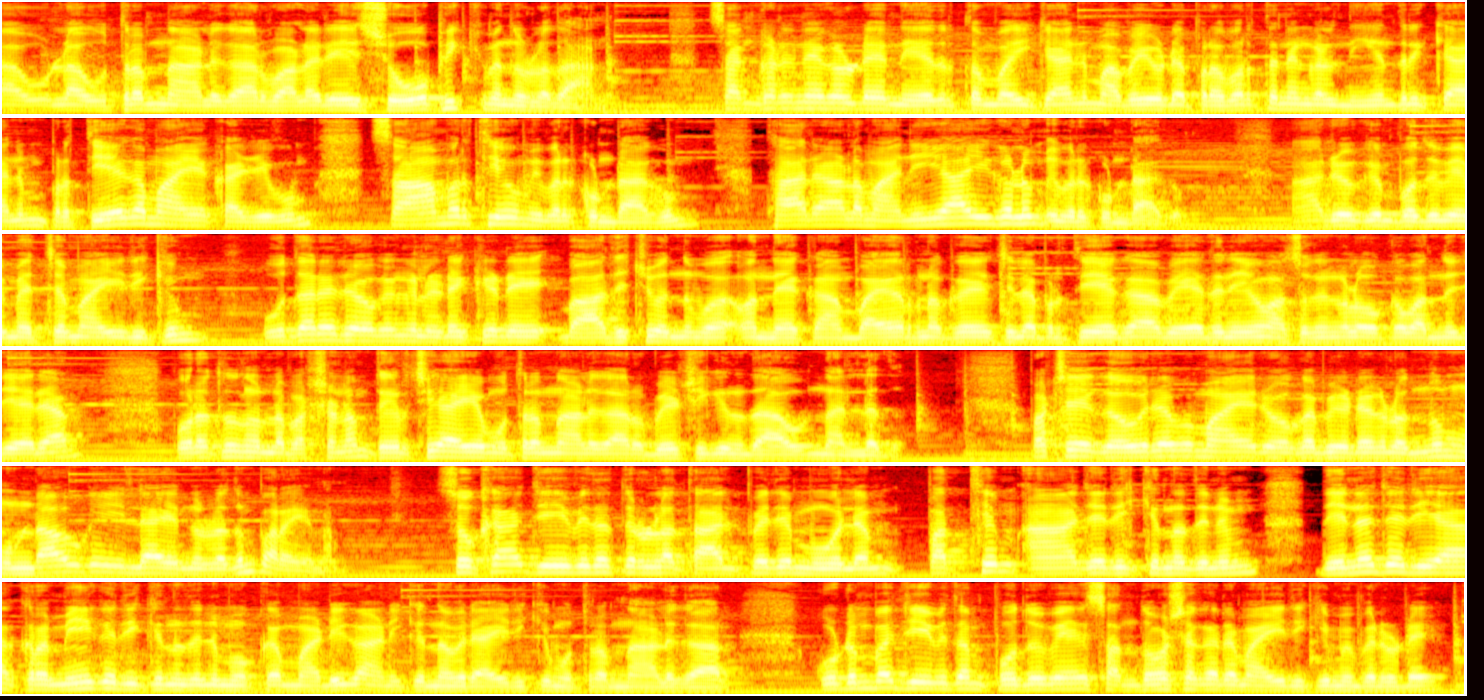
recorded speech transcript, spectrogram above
ഉള്ള ഉത്രം നാളുകാർ വളരെ ശോഭിക്കുമെന്നുള്ളതാണ്. സംഘടനകളുടെ നേതൃത്വം വഹിക്കാനും അവയുടെ പ്രവർത്തനങ്ങൾ നിയന്ത്രിക്കാനും പ്രത്യേകമായ കഴിവും സാമർഥ്യവും ഇവർക്കുണ്ടാകും. ധാരാളം അനുയായികളും ഇവർക്കുണ്ടാകും. ആരോഗ്യം പൊതുവെ മെച്ചമായിരിക്കും. ഉദര രോഗങ്ങൾ ഇടയ്ക്കിടെ ബാധിച്ചു എന്ന് വന്നേക്കാം. വയറിനൊക്കെ ചില പ്രത്യേക വേദനയോ അസുഖങ്ങളോ ഒക്കെ വന്നു ചേരാം. പുറത്തുനിന്നുള്ള ഭക്ഷണം തീർച്ചയായും ഉത്തരം നാളുകാർ ഉപേക്ഷിക്കുന്നതാവും നല്ലത്. പക്ഷേ ഗൗരവമായ രോഗപീഠകളൊന്നും ഉണ്ടാവുകയില്ല എന്നുള്ളതും പറയണം. സുഖ ജീവിതത്തിലുള്ള താല്പര്യം മൂലം പഥ്യം ആചരിക്കുന്നതിനും ദിനചര്യ ക്രമീകരിക്കുന്നതിനുമൊക്കെ മടി കാണിക്കുന്നവരായിരിക്കും ഉത്രം നാളുകാർ. കുടുംബജീവിതം പൊതുവെ സന്തോഷകരമായിരിക്കും ഇവരുടെ.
